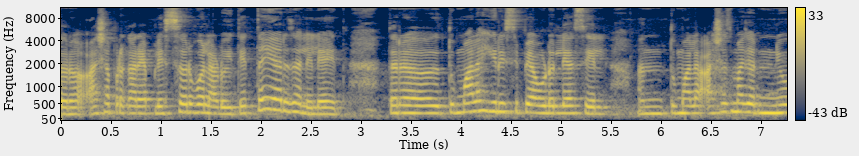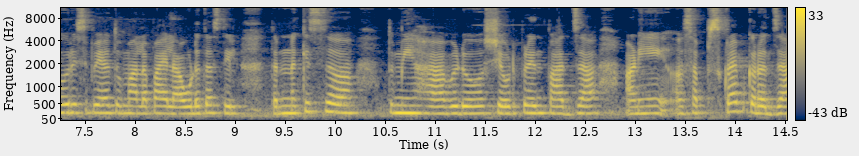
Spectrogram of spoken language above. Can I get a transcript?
तर अशा प्रकारे आपले सर्व लाडू इथे तयार झालेले आहेत. तर तुम्हाला ही रेसिपी आवडली असेल आणि तुम्हाला अशाच माझ्या न्यू रेसिपी तुम्हाला पाहायला आवडत असतील तर नक्कीच तुम्ही हा व्हिडिओ शेवटपर्यंत पाहत जा आणि सबस्क्राईब करत जा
